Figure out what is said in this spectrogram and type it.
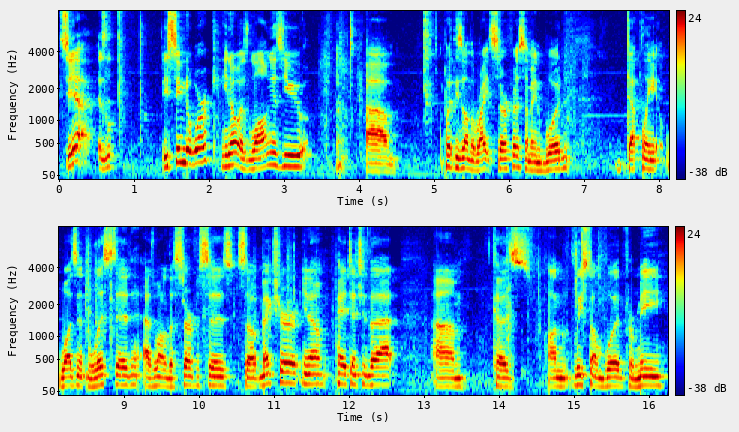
So yeah, these seem to work, you know, as long as you um, put these on the right surface. I mean, wood definitely wasn't listed as one of the surfaces. So make sure, you know, pay attention to that. Um, because on at least on wood for me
